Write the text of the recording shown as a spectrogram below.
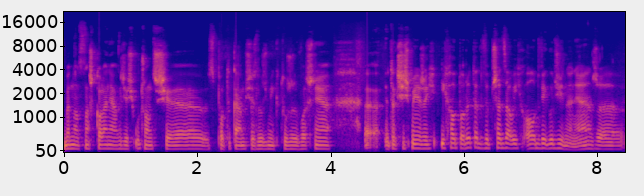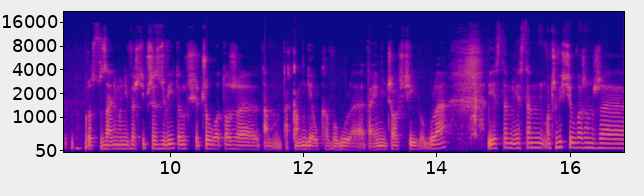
będąc na szkoleniach gdzieś ucząc się, spotykałem się z ludźmi, którzy właśnie, e, tak się śmieję, że ich, ich autorytet wyprzedzał ich o dwie godziny, nie? że po prostu zanim oni weszli przez drzwi, to już się czuło to, że tam taka mgiełka w ogóle, tajemniczości w ogóle. Jestem, jestem, oczywiście uważam, że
